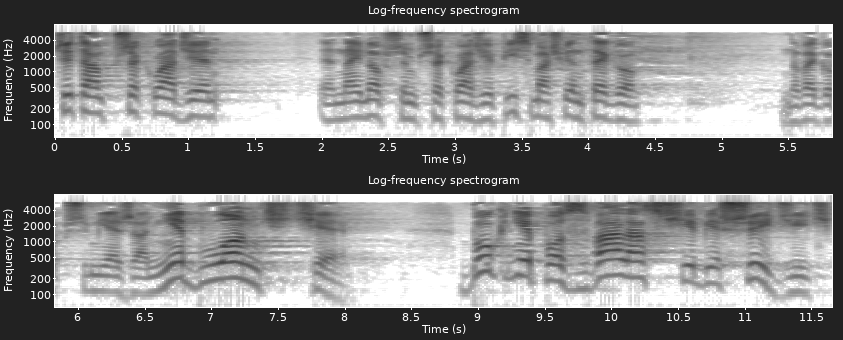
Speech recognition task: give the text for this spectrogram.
Czytam w przekładzie, najnowszym przekładzie Pisma Świętego Nowego Przymierza. Nie błądźcie, Bóg nie pozwala z siebie szydzić,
